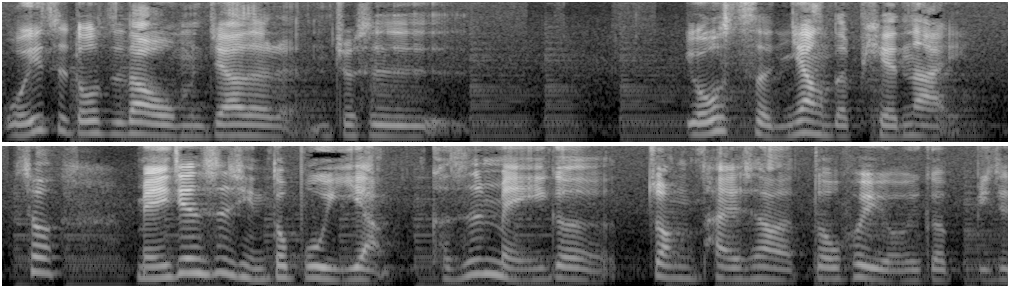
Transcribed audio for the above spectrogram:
我一直都知道我们家的人就是有怎样的偏爱，就每一件事情都不一样，可是每一个状态下都会有一个比较。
